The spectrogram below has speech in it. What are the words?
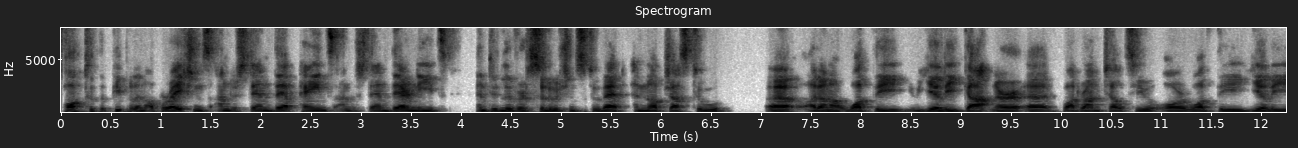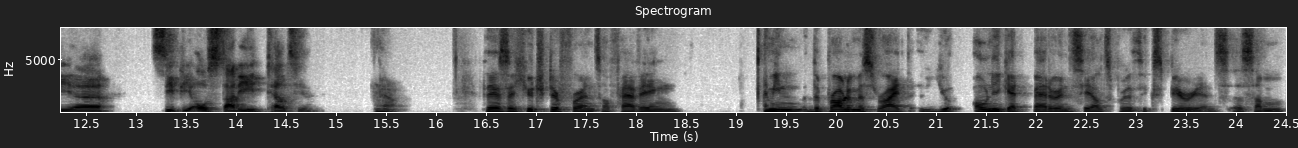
Talk to the people in operations, understand their pains, understand their needs, and deliver solutions to that, and not just to uh, I don't know what the yearly Gartner uh, quadrant tells you or what the yearly uh, CPO study tells you. Yeah, there's a huge difference of having. I mean, the problem is right. You only get better in sales with experience. Uh, some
